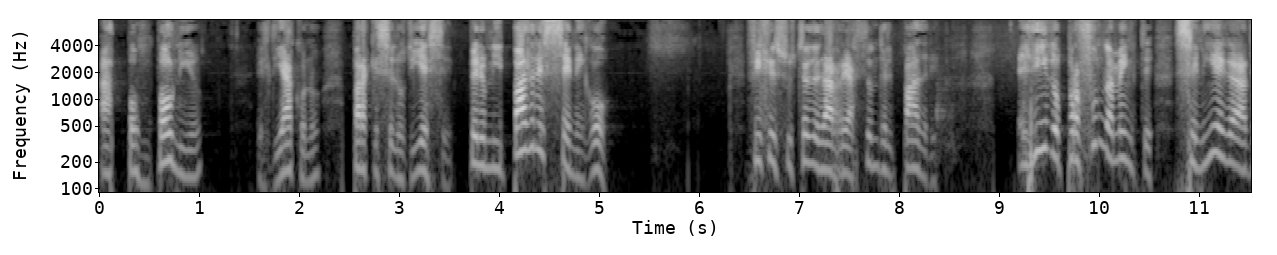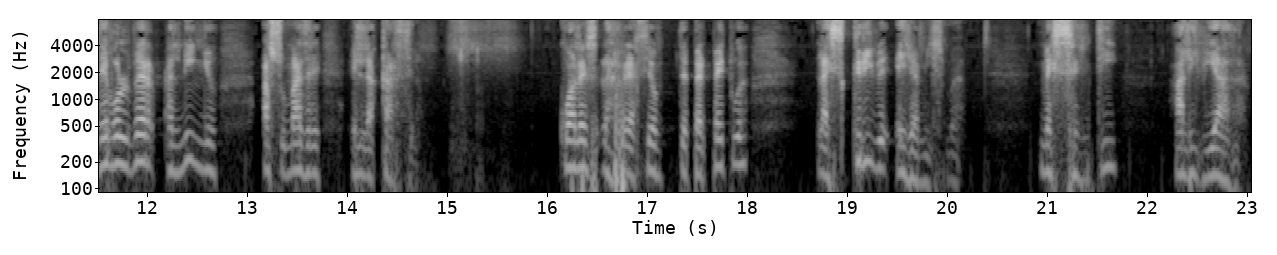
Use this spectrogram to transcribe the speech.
a Pomponio, el diácono, para que se lo diese, pero mi padre se negó. Fíjense ustedes la reacción del padre. Herido profundamente, se niega a devolver al niño a su madre en la cárcel. ¿Cuál es la reacción de Perpetua? La escribe ella misma. Me sentí aliviada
